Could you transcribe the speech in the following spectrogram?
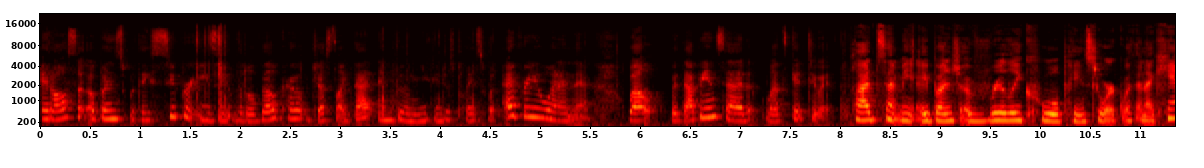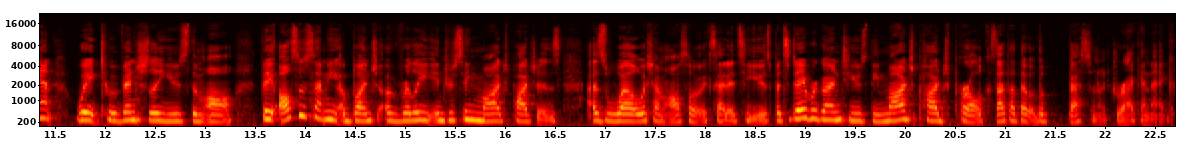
It also opens with a super easy little Velcro just like that and boom, you can just place whatever you want in there. Well, with that being said, let's get to it. Plaid sent me a bunch of really cool paints to work with and I can't wait to eventually use them all. They also sent me a bunch of really interesting Mod Podges as well, which I'm also excited to use. But today we're going to use the Mod Podge Pearl because I thought that would look best on a dragon egg.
